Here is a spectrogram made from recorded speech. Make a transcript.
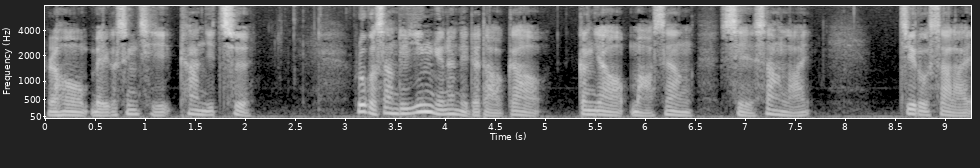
然后每个星期看一次。如果上帝应允了你的祷告，更要马上写上来，记录下来，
